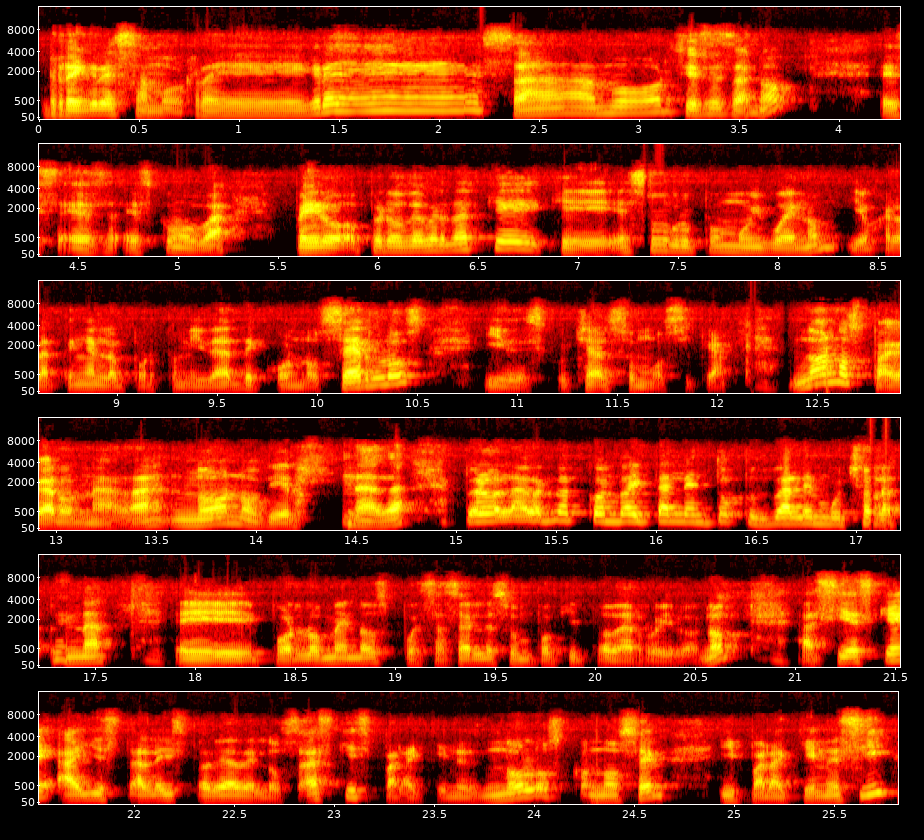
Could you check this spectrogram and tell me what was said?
Regresa Amor, Regresa Amor, si es esa, ¿no? Es, es, es como va, pero, pero de verdad que, que, es un grupo muy bueno y ojalá tengan la oportunidad de conocerlos y de escuchar su música. No nos pagaron nada, no nos dieron nada, pero la verdad cuando hay talento, pues vale mucho la pena, eh, por lo menos, pues hacerles un poquito de ruido, ¿no? Así es que ahí está la historia de los Askis para quienes no los conocen y para quienes sí,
